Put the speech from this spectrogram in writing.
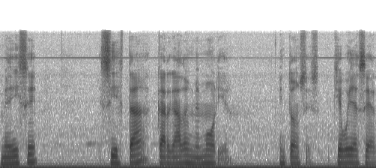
me dice si está cargado en memoria. Entonces qué voy a hacer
